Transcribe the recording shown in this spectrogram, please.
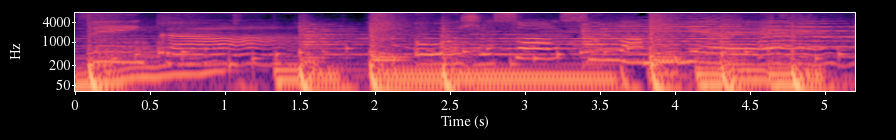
Vem cá, hoje eu sou sua mulher.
